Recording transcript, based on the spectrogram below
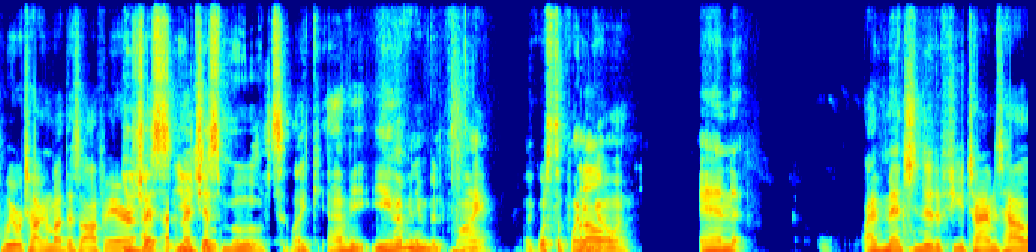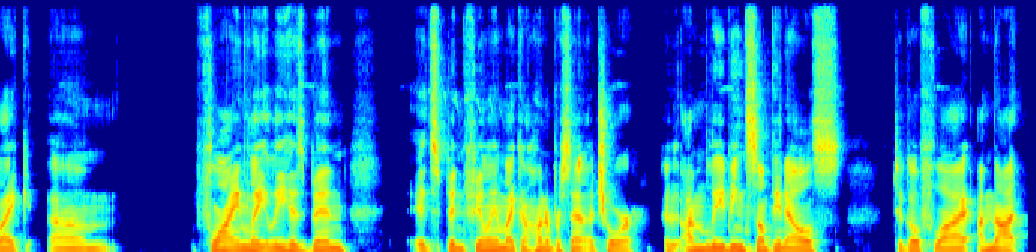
we were talking about this off air. You just I, you just moved. Like have you, you haven't even been flying. Like what's the point Well, of going? and I've mentioned it a few times how like um flying lately has been it's been feeling like 100% a chore. I'm leaving something else to go fly. I'm not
